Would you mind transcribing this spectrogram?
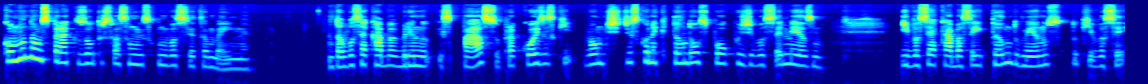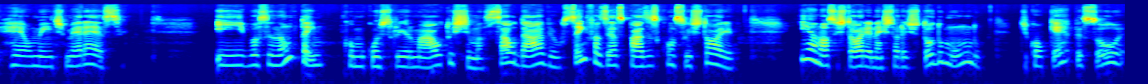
como não esperar que os outros façam isso com você também, né? Então você acaba abrindo espaço para coisas que vão te desconectando aos poucos de você mesmo. E você acaba aceitando menos do que você realmente merece. E você não tem como construir uma autoestima saudável sem fazer as pazes com a sua história. E a nossa história, na história de todo mundo, de qualquer pessoa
